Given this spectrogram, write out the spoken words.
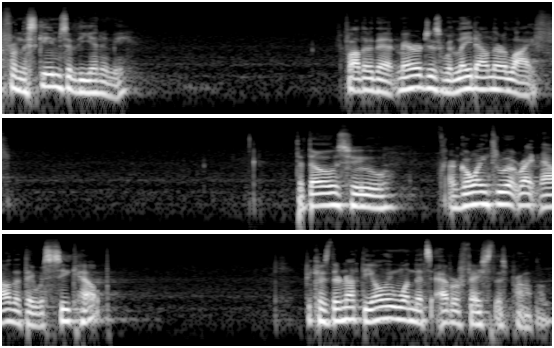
from the schemes of the enemy. Father, that marriages would lay down their life. That those who are going through it right now, that they would seek help. Because they're not the only one that's ever faced this problem.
